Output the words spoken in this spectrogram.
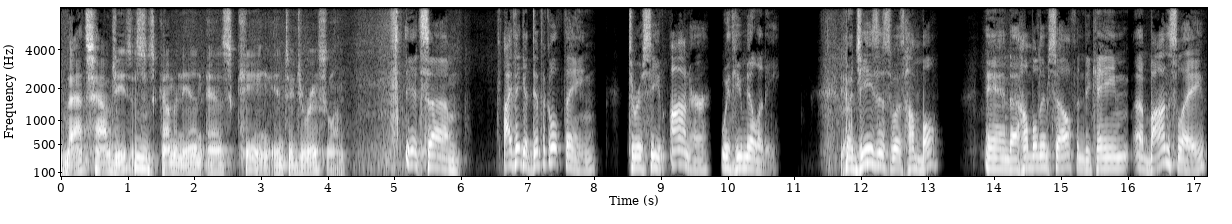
that's how Jesus mm. is coming in as king into Jerusalem. It's um, I think, a difficult thing to receive honor with humility. Yeah. But Jesus was humble and uh, humbled himself and became a bond slave.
